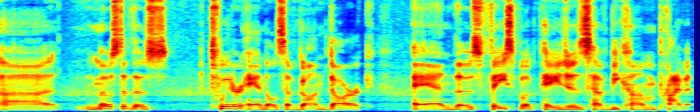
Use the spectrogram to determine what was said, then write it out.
uh, most of those Twitter handles have gone dark and those Facebook pages have become private.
